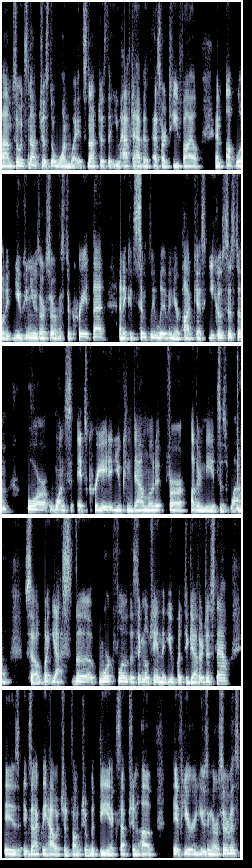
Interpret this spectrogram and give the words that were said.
Um, so it's not just a one way. It's not just that you have to have an SRT file and upload it. You can use our service to create that, and it could simply live in your podcast ecosystem. Or once it's created, you can download it for other needs as well. So, but yes, the workflow, the signal chain that you put together just now is exactly how it should function, with the exception of if you're using our service,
